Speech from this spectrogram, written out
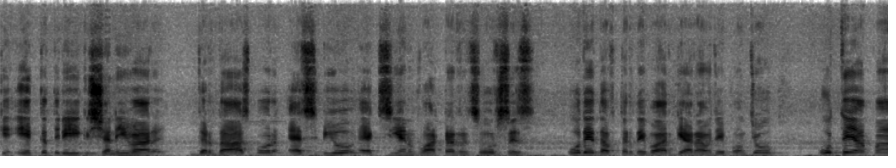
ਕਿ 1 ਤਰੀਕ ਸ਼ਨੀਵਾਰ Gurdaspur SDO XEN water resources, ਉਹਦੇ ਦਫ਼ਤਰ ਦੇ ਬਾਹਰ 11 ਵਜੇ ਪਹੁੰਚੋ। ਉੱਥੇ ਆਪਾਂ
